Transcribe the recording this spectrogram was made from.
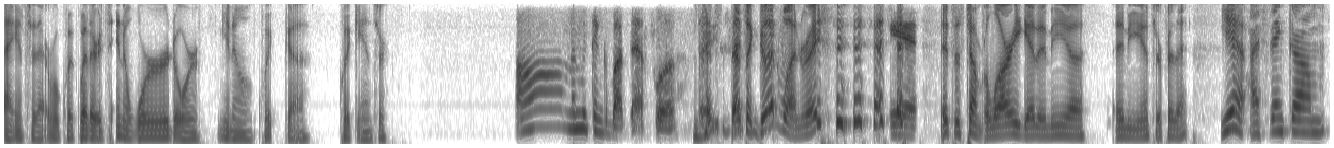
answer that real quick, whether it's in a word or you know, quick uh, quick answer. Um, let me think about that for. That's that's a good one, right? Yeah. it's a stumper. Laura, you get any uh, any answer for that? Yeah, I think um,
